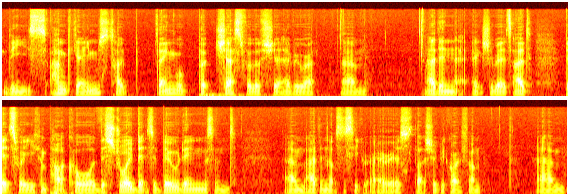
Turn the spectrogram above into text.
these Hunger Games type thing. We'll put chests full of shit everywhere. Um, add in extra bits, add bits where you can parkour, destroy bits of buildings, and um, add in lots of secret areas. That should be quite fun. Um,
